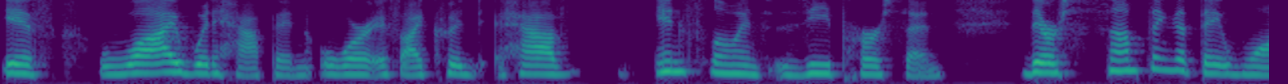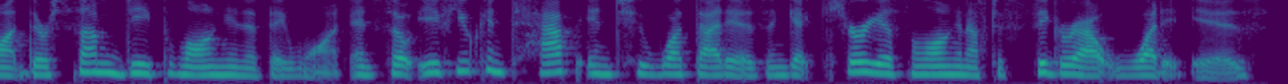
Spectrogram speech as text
if Y would happen, or if I could have influence Z person, there's something that they want. There's some deep longing that they want. And so if you can tap into what that is and get curious long enough to figure out what it is,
